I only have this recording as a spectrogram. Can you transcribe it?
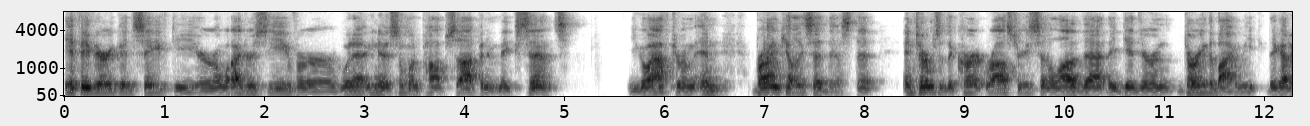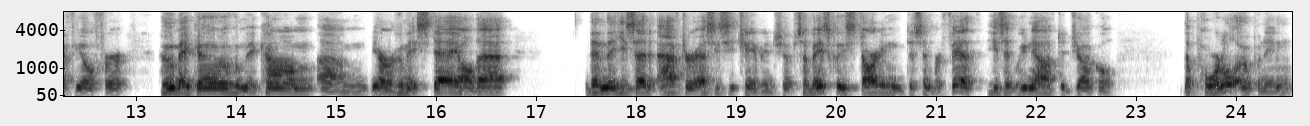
if a very good safety or a wide receiver or whatever, you know, someone pops up and it makes sense, you go after them. And Brian Kelly said this that in terms of the current roster, he said a lot of that they did during during the bye week. They got a feel for who may go, who may come, um, or who may stay, all that. Then the, he said after SEC championship, so basically starting December fifth, he said we now have to juggle the portal opening,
